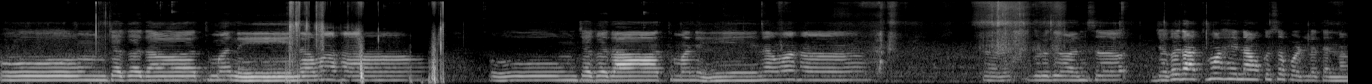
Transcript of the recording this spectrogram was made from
ओम जगदात्मने नमः. ओम जगदात्मने नमः. तर गुरुदेवांचं जगदात्मा हे नाव कसं पडलं त्यांना?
